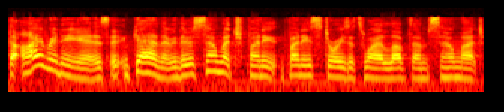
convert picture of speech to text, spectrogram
The irony is, again, I mean, there's so much funny funny stories. That's why I love them so much.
